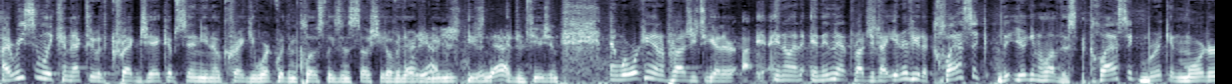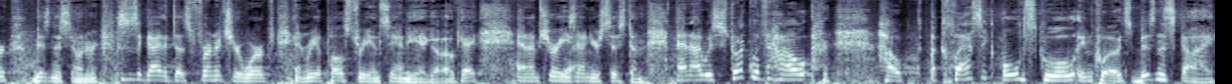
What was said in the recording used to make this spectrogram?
I recently connected with Craig Jacobson. You know, Craig, you work with him closely as an associate over there oh, at, yes, at, Infusion. And we're working on a project together. You know, and, and in that project, I interviewed a classic, that you're going to love this, a classic brick and mortar business owner. This is a guy that does furniture work and reupholstery in San Diego, okay? And I'm sure he's yeah. on your system. And I was struck with how, how a classic old school, in quotes, business guy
